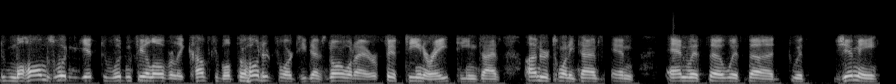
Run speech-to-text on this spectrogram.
the Mahomes wouldn't get wouldn't feel overly comfortable throwing it 14 times, nor would I, or 15 or 18 times, under 20 times. And and with uh, with uh, with Jimmy,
